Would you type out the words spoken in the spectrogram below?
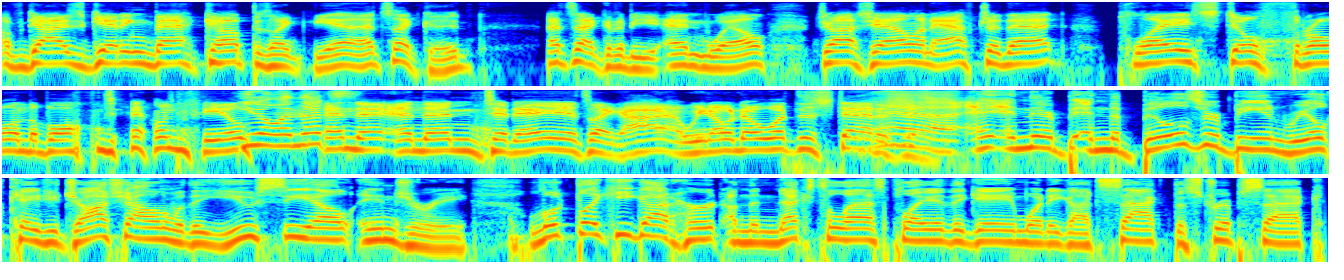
of guys getting back up. It's like, yeah, that's not good. That's not going to be end well. Josh Allen after that play still throwing the ball downfield. You know, and that's- and then and then today it's like, ah, we don't know what the status is. Yeah, and, and they're and the Bills are being real cagey. Josh Allen with a UCL injury looked like he got hurt on the next to last play of the game when he got sacked, the strip sack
